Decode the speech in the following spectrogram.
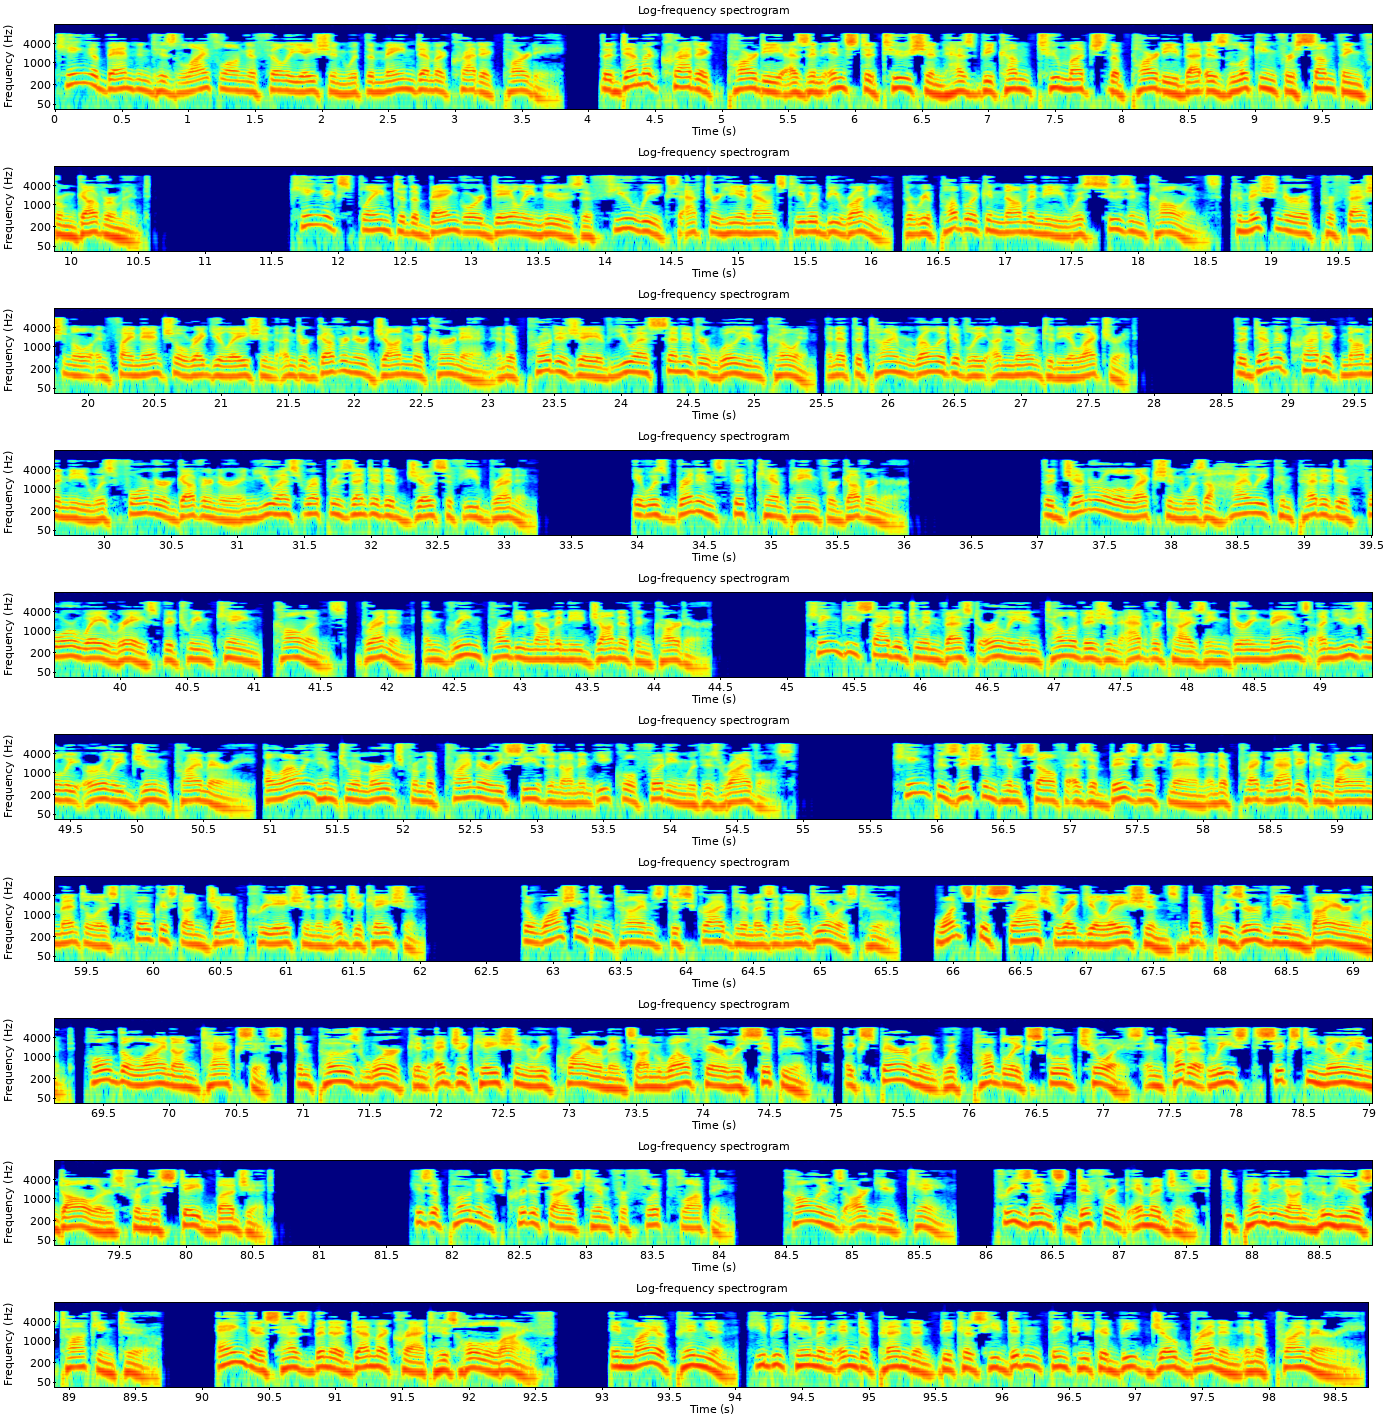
King abandoned his lifelong affiliation with the Maine Democratic Party. The Democratic Party as an institution has become too much the party that is looking for something from government. King explained to the Bangor Daily News a few weeks after he announced he would be running. The Republican nominee was Susan Collins, Commissioner of Professional and Financial Regulation under Governor John McKernan and a protege of U.S. Senator William Cohen, and at the time relatively unknown to the electorate. The Democratic nominee was former Governor and U.S. Representative Joseph E. Brennan. It was Brennan's fifth campaign for governor. The general election was a highly competitive four-way race between King, Collins, Brennan, and Green Party nominee Jonathan Carter. King decided to invest early in television advertising during Maine's unusually early June primary, allowing him to emerge from the primary season on an equal footing with his rivals. King positioned himself as a businessman and a pragmatic environmentalist focused on job creation and education. The Washington Times described him as an idealist who wants to slash regulations but preserve the environment, hold the line on taxes, impose work and education requirements on welfare recipients, experiment with public school choice and cut at least $60 million from the state budget." His opponents criticized him for flip-flopping. Collins argued King presents different images, depending on who he is talking to. Angus has been a Democrat his whole life. In my opinion, he became an independent because he didn't think he could beat Joe Brennan in a primary.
